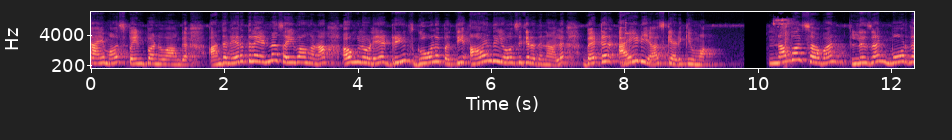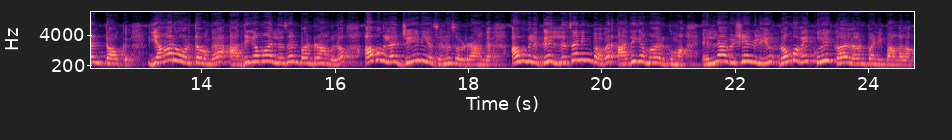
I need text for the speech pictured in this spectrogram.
டைமாக ஸ்பெண்ட் பண்ணுவாங்க. அந்த நேரத்தில் என்ன செய்வாங்கன்னா அவங்களுடைய ட்ரீம்ஸ் கோலை பற்றி ஆழ்ந்து யோசிக்கிறதுனால பெட்டர் ஐடியாஸ் கிடைக்குமா? Number seven listen more than talk யார் ஒருத்தவங்க அதிகமாக லிசன் பண்ணுறாங்களோ அவங்கள ஜீனியஸ்னு சொல்கிறாங்க அவங்களுக்கு லிசனிங் பவர் அதிகமாக இருக்குமா? எல்லா விஷயங்களையும் ரொம்பவே குயிக்காக லேர்ன் பண்ணிப்பாங்களாம்.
